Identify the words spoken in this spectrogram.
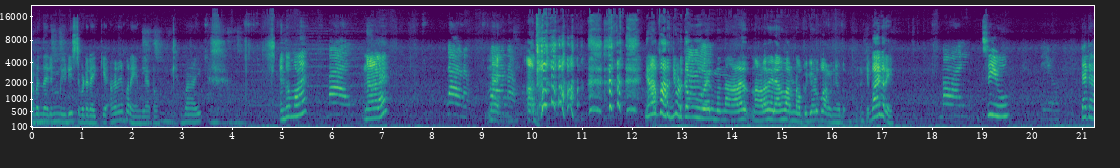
അപ്പോൾ എന്തായാലും വീഡിയോ ഇഷ്ടപ്പെട്ട ലൈക്ക് ചെയ്യുക. അങ്ങനെ ഞാൻ പറയുന്നില്ല കേട്ടോ. ബൈ എന്തോ മോളെ? നാളെ? ഞാൻ പറഞ്ഞു കൊടുക്കാൻ പോവായിരുന്നു. നാളെ നാളെ വരാന്ന് പറഞ്ഞു. അപ്പൊക്കോൾ പറഞ്ഞത്. ഓക്കെ ബൈ പറയും. See you tata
